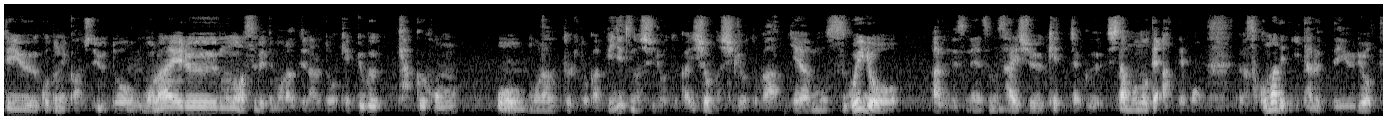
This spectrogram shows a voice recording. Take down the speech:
ていうことに関して言うと、もらえるものは全てもらうってなると、結局、脚本をもらうときとか、美術の資料とか、衣装の資料とか、いや、もうすごい量あるんですね。その最終決着したものであっても。だからそこまでに至るっていう量って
